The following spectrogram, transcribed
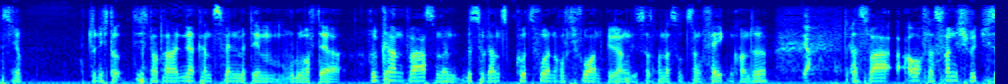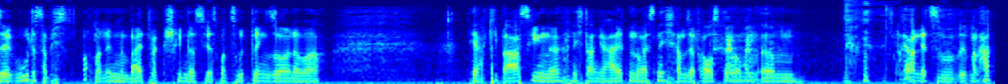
weiß nicht, ob, ob du dich, dich noch daran erinnern kannst, Sven, mit dem, wo du auf der Rückhand warst und dann bist du ganz kurz vorher noch auf die Vorhand gegangen, dass man das sozusagen faken konnte. Ja. Das war auch, das fand ich wirklich sehr gut. Das habe ich auch mal in irgendeinem Beitrag geschrieben, dass sie das mal zurückbringen sollen, aber ja, keep asking, ne? Nicht dran gehalten, weiß nicht, haben sie halt rausgenommen. ähm, ja, und jetzt, man hat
